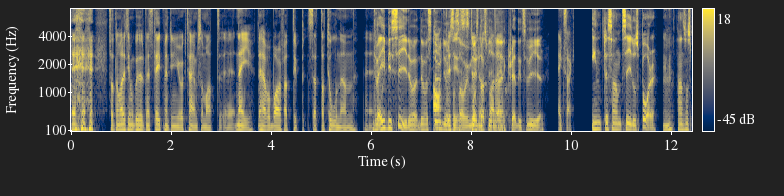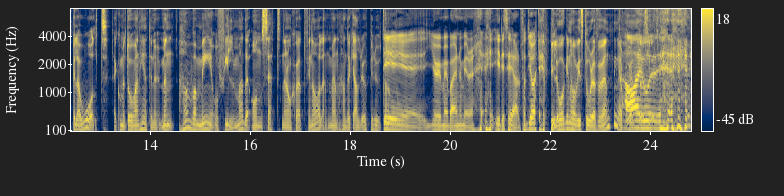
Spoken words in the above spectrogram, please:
så att de hade till och med gått ut med ett statement i New York Times om att eh, nej, det här var bara för att typ sätta tonen. Eh, Det var ABC, det var, det var studion precis. som sa vi måste ha fina hade- creditsvyer. Exakt. Intressant sidospår. Mm. Han som spelar Walt, jag kommer inte ihåg vad han heter nu, men han var med och filmade on set när de sköt finalen, men han dök aldrig upp i rutan. Det gör ju mig bara ännu mer irriterad. För jag, Epilogen har vi stora förväntningar på Ja, helt jo, plötsligt.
